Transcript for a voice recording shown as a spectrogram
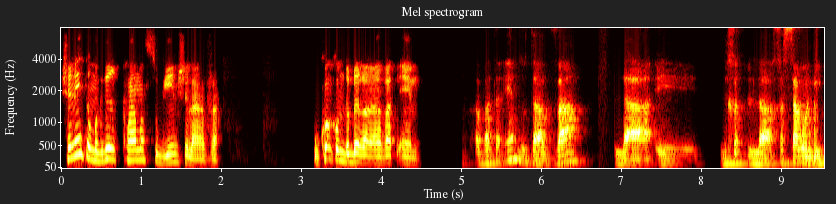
שנית, הוא מגדיר כמה סוגים של אהבה. הוא קודם כל מדבר על אהבת אם. אהבת האם זאת אהבה אה, לחסר אונים.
